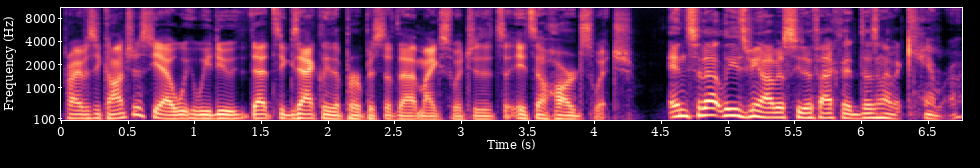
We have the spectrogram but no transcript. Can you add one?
privacy conscious, yeah, we, we do. That's exactly the purpose of that mic switch. Is it's it's a hard switch. And so that leads me obviously to the fact that it doesn't have a camera.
